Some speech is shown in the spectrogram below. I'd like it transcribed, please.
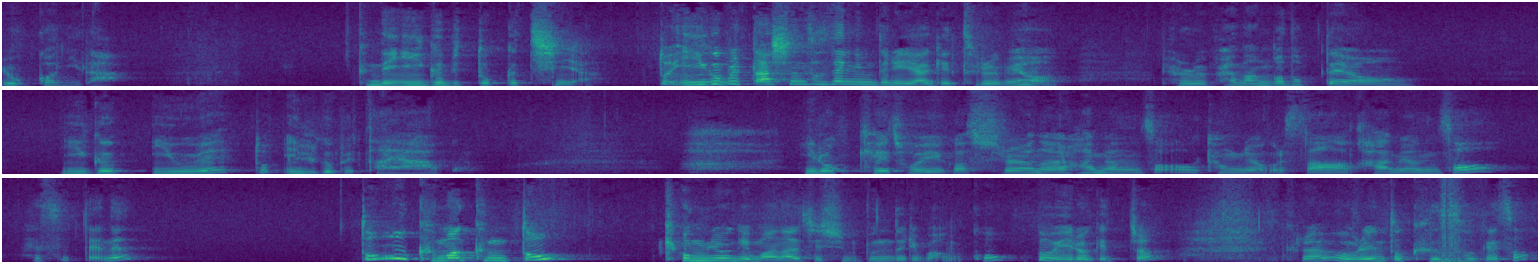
요건이다. 근데 2급이 또 끝이냐? 또 2급을 따신 선생님들 이야기 들으면 별로 변한 건 없대요. 2급 이후에 또 1급을 따야 하고. 이렇게 저희가 수련을 하면서 경력을 쌓아가면서 했을 때는 또 그만큼 또 경력이 많아지신 분들이 많고 또 이러겠죠? 그러면 우리는 또그 속에서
